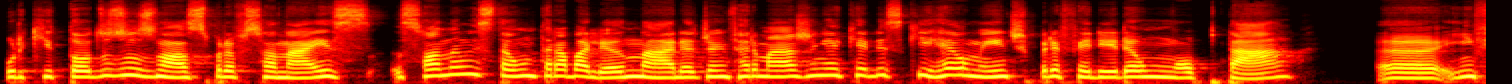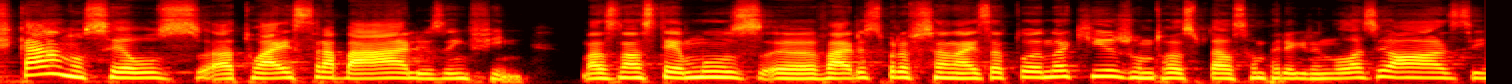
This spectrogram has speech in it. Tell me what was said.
porque todos os nossos profissionais só não estão trabalhando na área de enfermagem aqueles que realmente preferiram optar uh, em ficar nos seus atuais trabalhos, enfim. Mas nós temos uh, vários profissionais atuando aqui, junto ao Hospital São Peregrino Lasiose,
